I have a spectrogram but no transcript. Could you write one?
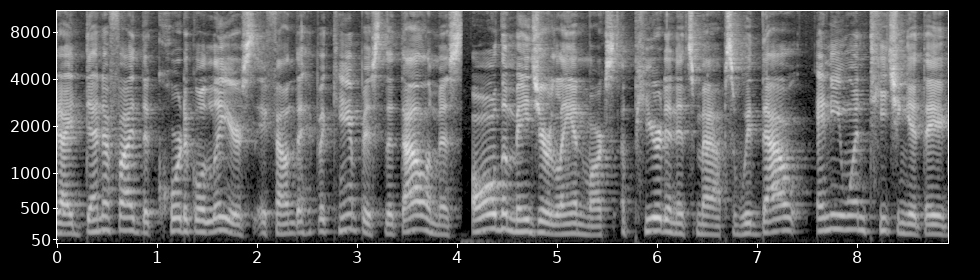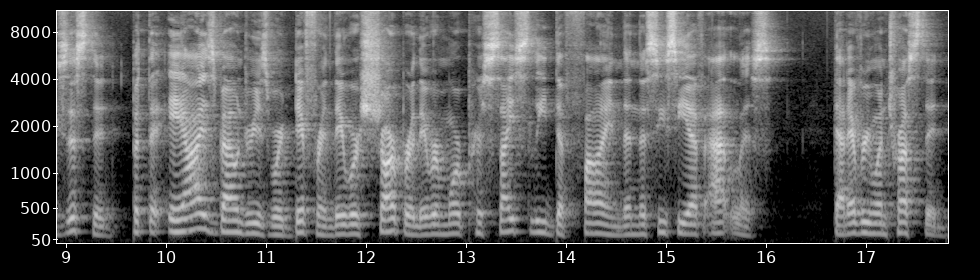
It identified the cortical layers, it found the hippocampus, the thalamus. All the major landmarks appeared in its maps without anyone teaching it they existed. But the AI's boundaries were different. They were sharper, they were more precisely defined than the CCF Atlas that everyone trusted.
